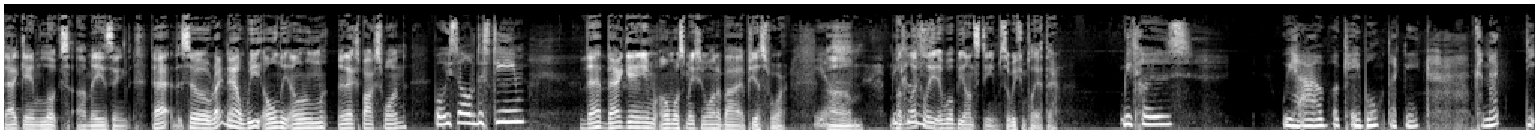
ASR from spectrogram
That game looks amazing. That so right now we only own an Xbox One. But we still have the Steam. That that game almost makes me want to buy a PS4. Yes. Um, but luckily it will be on Steam, so we can play it there. because we have a cable that can connect the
